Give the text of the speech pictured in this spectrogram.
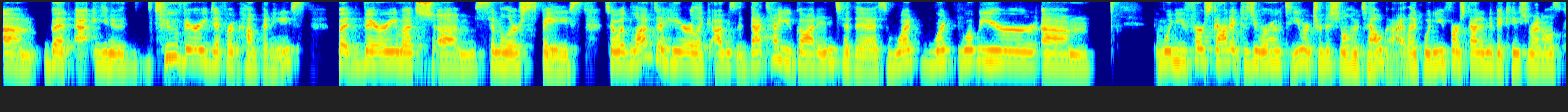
Um, but uh, you know, two very different companies but very much um, similar space. So I'd love to hear, like, obviously, that's how you got into this. What what what were your um, when you first got it because you were hotel, you were a traditional hotel guy. Like when you first got into vacation rentals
